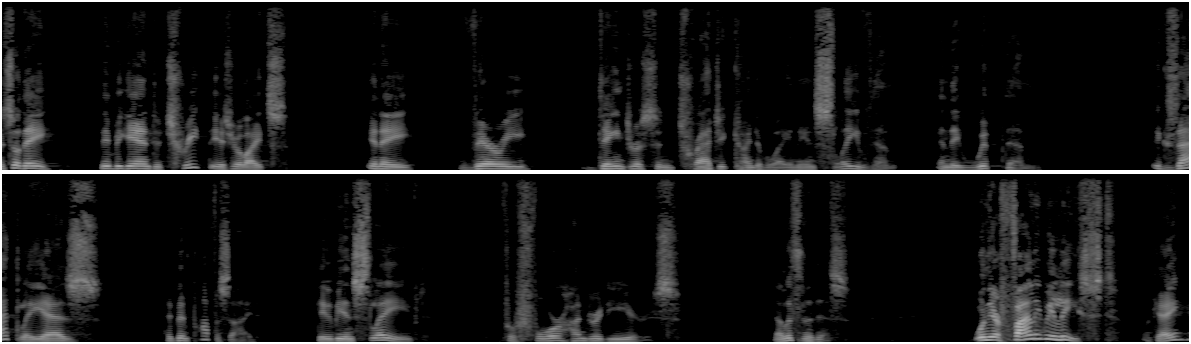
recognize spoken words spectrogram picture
And so they, they began to treat the Israelites in a very dangerous and tragic kind of way, and they enslaved them and they whipped them exactly as had been prophesied. They would be enslaved for 400 years. Now, listen to this. When they're finally released, okay,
